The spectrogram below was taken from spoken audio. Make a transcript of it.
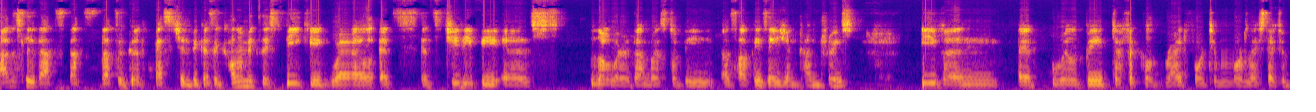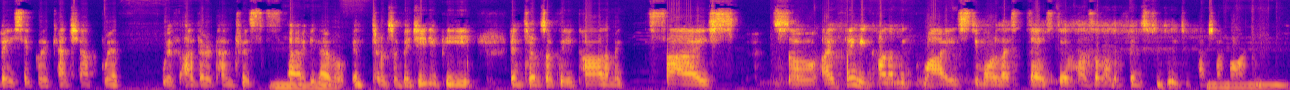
honestly, that's that's that's a good question because economically speaking, well, its its GDP is lower than most of the uh, Southeast Asian countries. Even it will be difficult, right, for Timor Leste to basically catch up with with other countries. Mm. Uh, you know, in terms of the GDP, in terms of the economic size, so I think economic-wise, Timor-Leste still has a lot of things to do to catch up on. Mm.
